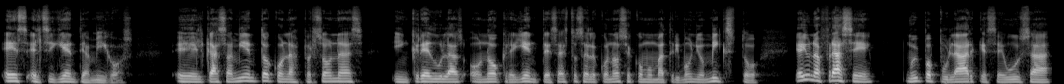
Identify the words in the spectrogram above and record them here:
es el siguiente, amigos. El casamiento con las personas incrédulas o no creyentes. A esto se le conoce como matrimonio mixto. Y hay una frase muy popular que se usa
